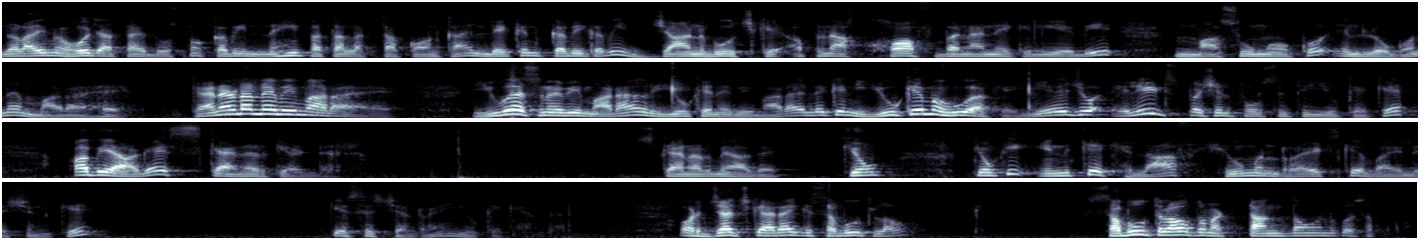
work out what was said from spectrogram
लड़ाई में हो जाता है दोस्तों, कभी नहीं पता लगता कौन का है, लेकिन कभी कभी जानबूझ के, अपना खौफ बनाने के लिए भी मासूमों को इन लोगों ने मारा है। कनाडा ने भी मारा है। यूएस ने भी मारा और यूके ने भी मारा है, लेकिन यूके में हुआ क्या? ये जो एलिट स्पेशल फोर्सेस थी यूके के अब आ गए स्कैनर के अंडर। स्कैनर में आ गए। क्यों? क्योंकि इनके खिलाफ ह्यूमन राइट्स के वायलेशन के केसेस चल रहे हैं यूके के अंदर। और जज कह रहा है कि सबूत लाओ। सबूत लाओ तो मैं टांगता हूँ उनको सबको।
